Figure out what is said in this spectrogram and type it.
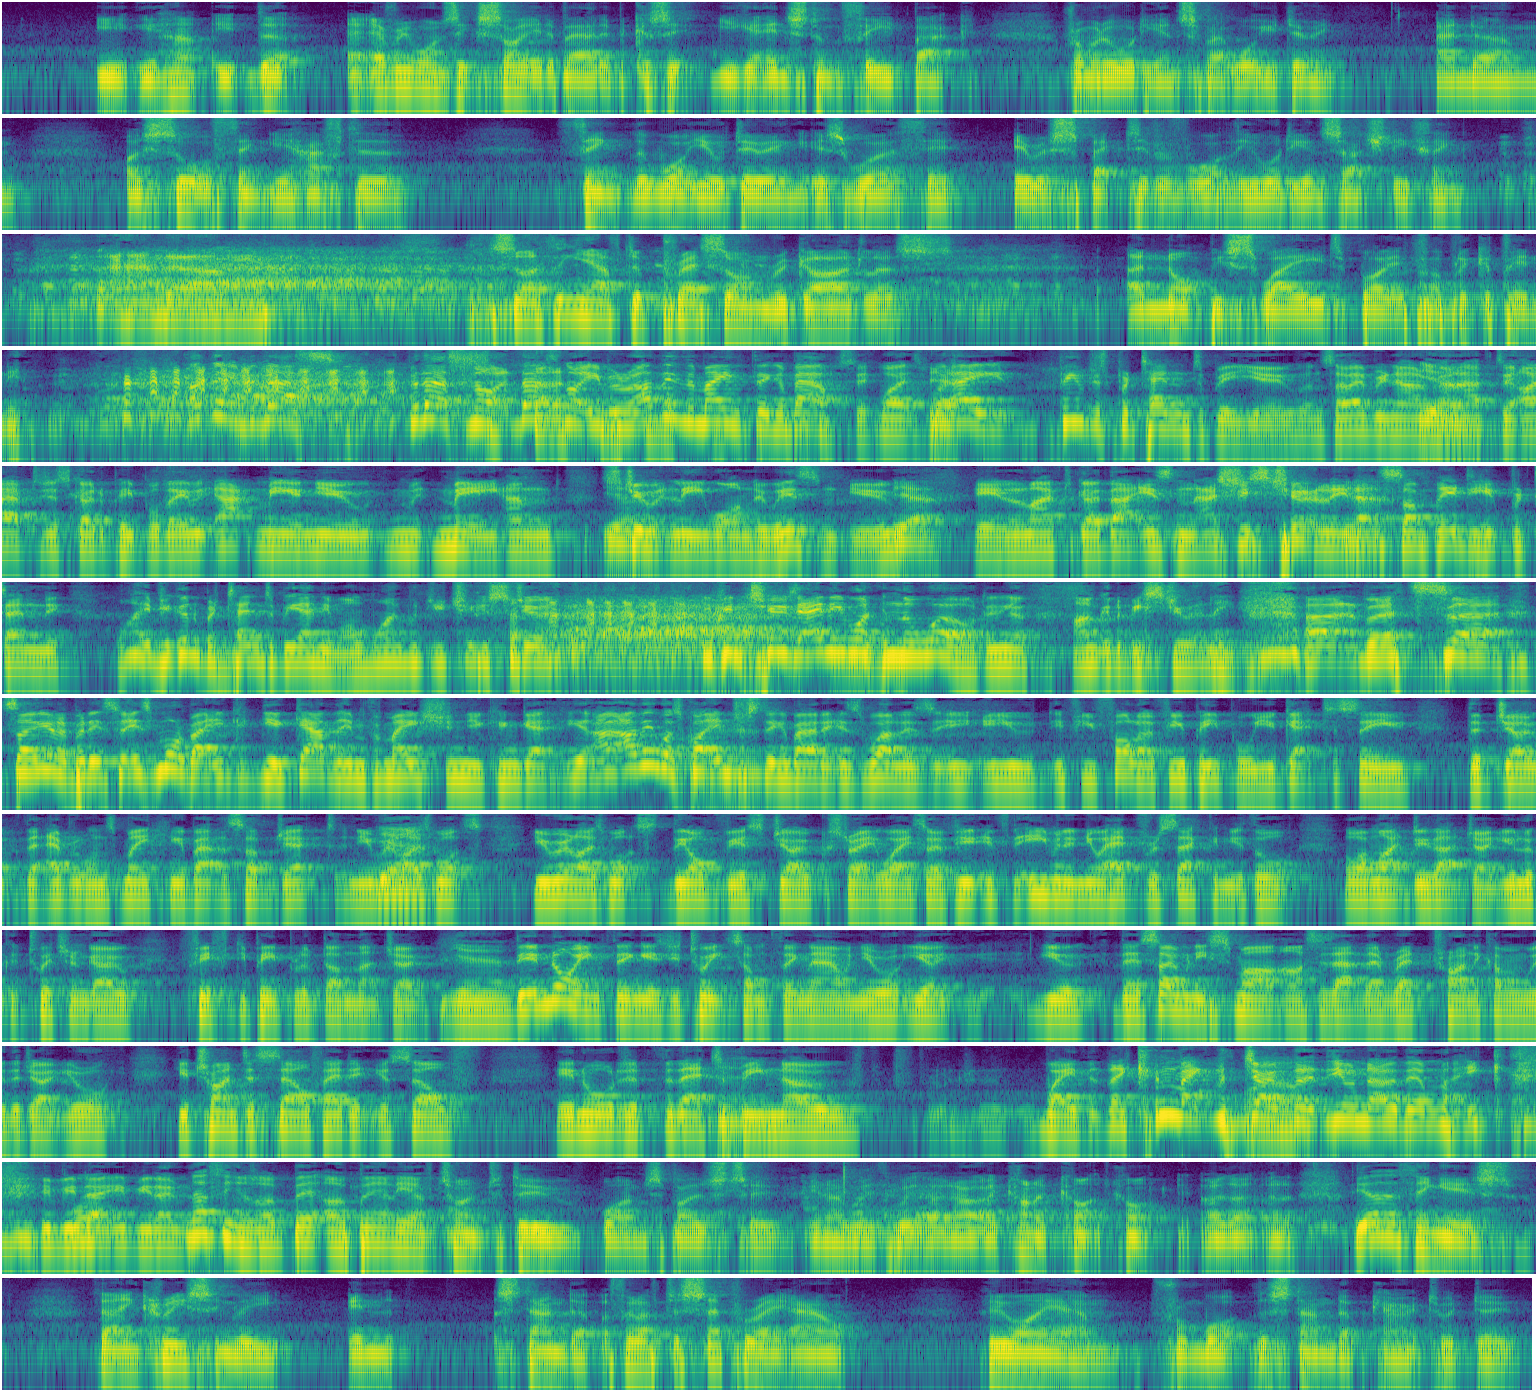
you, you have that everyone's excited about it because it, you get instant feedback from an audience about what you're doing, and um, I sort of think you have to think that what you're doing is worth it, irrespective of what the audience actually think. and um, so I think you have to press on regardless and not be swayed by public opinion. I think, that's, but that's not that's not even. I think the main thing about it, well, it's, well, Yeah. hey, people just pretend to be you, and so every now and Yeah. then I have to, I have to just go to people. They at me and you, me and Yeah. Stewart Lee, one who isn't you, Yeah. in, and I have to go. That isn't actually Stewart Lee. Yeah. That's some idiot pretending. Why, if you're going to pretend to be anyone, why would you choose Stewart? you can choose anyone in the world, and you go, I'm going to be Stewart Lee. Uh, but uh, so you know, but it's it's more about you, you gather information. You can get. You I I think what's quite interesting about it as well is you, you if you follow a few people, you get to see the joke that everyone's making about a subject, and you Yeah. realise what's you realise what's the obvious joke straight away. So if you if even in your head for a second you thought, oh, I might do that joke, you look at Twitter and go, 50 people have done that joke. Yeah. The annoying thing is you tweet something now and you're you're you there's so many smart asses out there read, trying to come in with a joke. You're you're trying to self edit yourself in order for there to be no way that they can make the joke Well- that you know they'll make if you Well, don't if you don't. Nothing is. I, ba- I barely have time to do what I'm supposed to. You know, with, with I, I kind of can't. can't I don't, I don't- the other thing is that increasingly in stand-up, I feel I have to separate out who I am from what the stand-up character would do,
